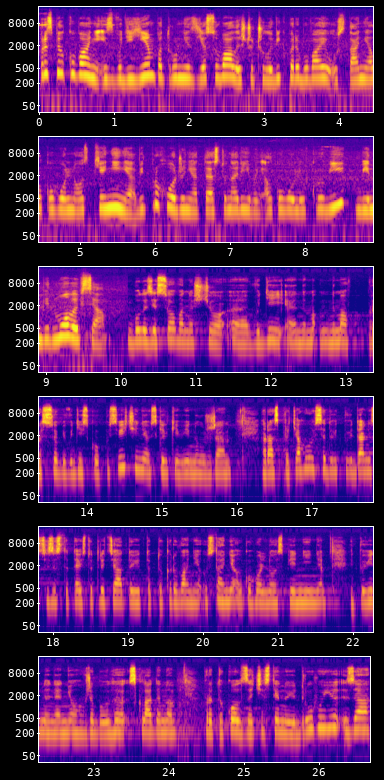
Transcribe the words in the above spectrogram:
При спілкуванні із водієм патрульні з'ясували, що чоловік перебуває у стані алкогольного сп'яніння. Від проходження тесту на рівень алкоголю в крові він відмовився. Було з'ясовано, що е, водій не мав при собі водійського посвідчення, оскільки він вже раз притягувався до відповідальності за статтею 130, тобто керування у алкогольного сп'яніння. Відповідно, на нього вже було складено протокол за частиною другою за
